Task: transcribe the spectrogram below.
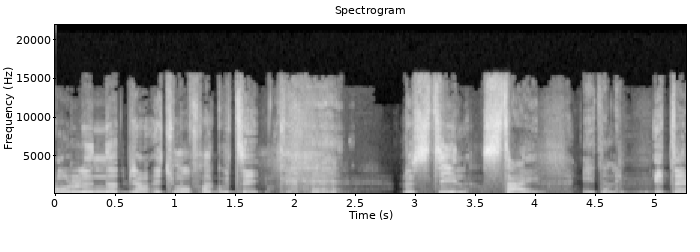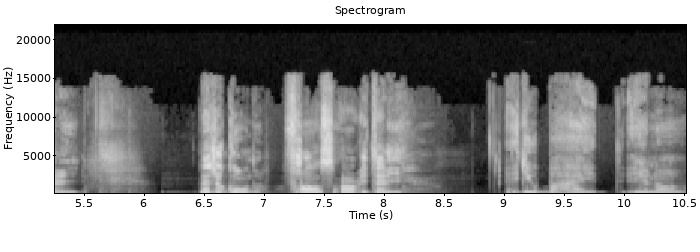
on le note bien et tu m'en feras goûter. Le style, style, Italy. Italie. La Joconde, France ou Italie You buy it, you know,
